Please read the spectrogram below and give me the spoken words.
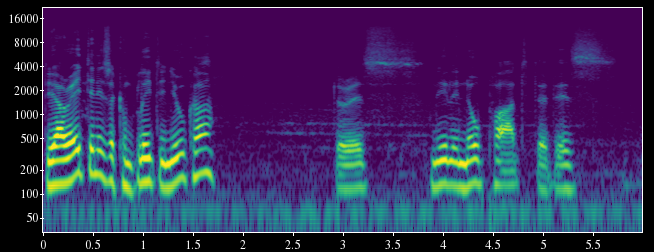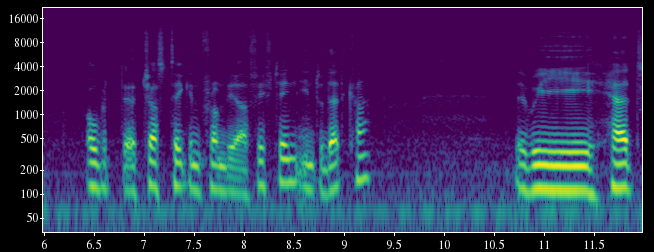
The R18 is a completely new car. There is nearly no part that is over uh, just taken from the R15 into that car. Uh, we had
